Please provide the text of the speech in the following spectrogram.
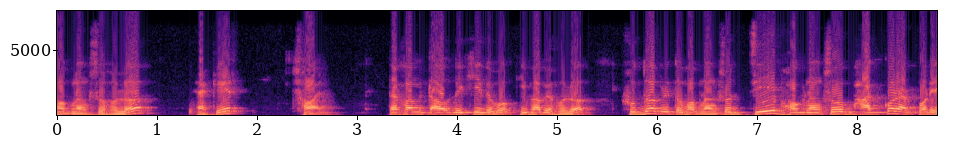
ভগ্নাংশ হলো একের ছয়। দেখো, আমি তাও দেখিয়ে দেব কীভাবে হলো। শুদ্ধ আবৃত ভগ্নাংশ, যে ভগ্নাংশ ভাগ করার পরে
